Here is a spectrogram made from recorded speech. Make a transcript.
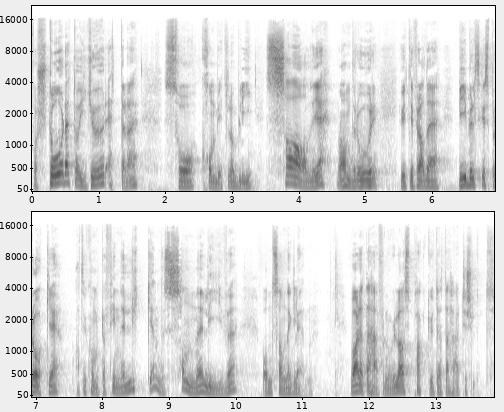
forstår dette og gjør etter det, så kommer vi til å bli salige. Med andre ord, ut ifra det bibelske språket, at vi kommer til å finne lykken, det sanne livet og den sanne gleden. Hva er dette her for noe? La oss pakke ut dette her til slutt.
